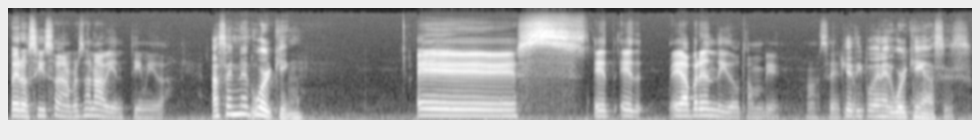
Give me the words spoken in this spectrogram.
Pero sí soy una persona bien tímida. ¿Haces networking? Eh, s- he, he- he aprendido también a hacerlo. ¿Qué tipo de networking haces?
